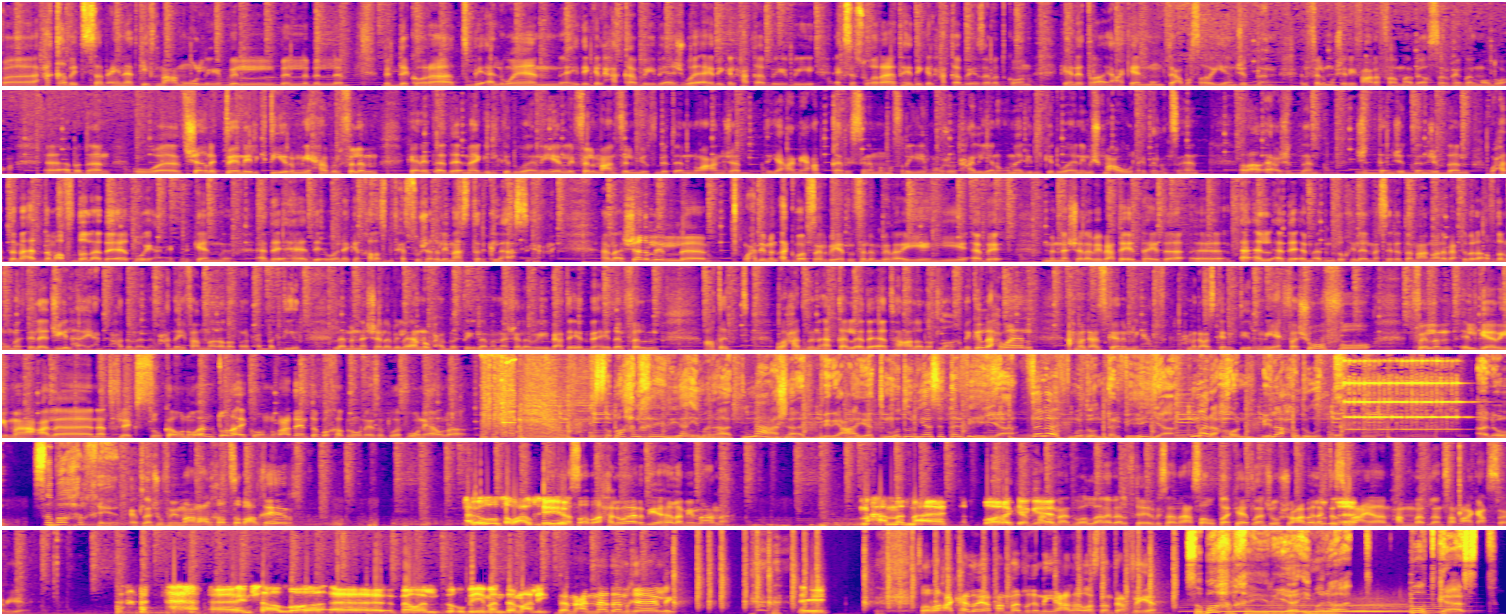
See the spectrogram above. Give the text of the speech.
فحقبة السبعينات كيف معمولة؟ بال بال بال بالديكورات بألوان هيديك الحقبة بأجواء هيديك الحقبة بأكسسوارات هيديك الحقبه إذا بدكم كانت رائعة كان ممتع بصريا جدا. الفيلم وشريف عرفه ما بيقصر بهذا الموضوع آه، ابدا. والشغلة الثانية اللي كثير منيحة بالفيلم كانت أداء ماجد الكدواني اللي فيلم عن فيلم يثبت أنه عن جد يعني عبقري السينما المصرية الموجود حاليا هو ماجد الكدواني. مش معقول هذا الإنسان. رائع جدا جدا جدا جدا. وحتى ما قدم أفضل أداءاته يعني كان أداء هادئ ولكن خلص بتحسه شغلة masterclass يعني. هلا الشغله واحدة من أكبر سلبيات الفيلم برأيي هي أداء منى شلبي. بعتقد هيدا آه، أقل أداء مقدمته خلال مسيرتها مع إنه أنا بعتبرها أفضل ممثلات جيلها يعني. حدا لما حدا يفهمنا غلط. أنا بحبها كثير لمنى شلبي لأنه بحبها كثير لمنى شلبي. بعتقد بهيدا الفيلم أعطت واحد من أقل أداءاتها على الإطلاق. بكل الأحوال أحمد عز كان منيح على فكرة. أحمد عز كان كثير منيح. فشوفوا فيلم الجريمة على نتفليكس وكونوا أنتم رأيكم وبعدين تبقوا خبرونا إذا بتوافقوني أو لا. صباح الخير يا إمارات مع جاد برعاية مدن ياس الترفيهية ثلاث مدن ترفيهية مرح بلا حدود. ألو صباح الخير. هات نشوف مين معنا على الخط صباح الخير. ألو صباح الخير. يا صباح الورد يا هلا مين معنا؟ محمد معك أخبارك يا جاد؟ محمد والله أنا بألف خير بسماع صوتك. هات لنشوف شو عبالك. تسمع يا محمد لنسمعك على السريع. إن شاء الله آه نوال زغبي ما ندم عليه دمع الندم غالي. إيه. صباحك حلو يا محمد الغنية على الهوا استمتع فيها. صباح الخير يا إمارات. بودكاست.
